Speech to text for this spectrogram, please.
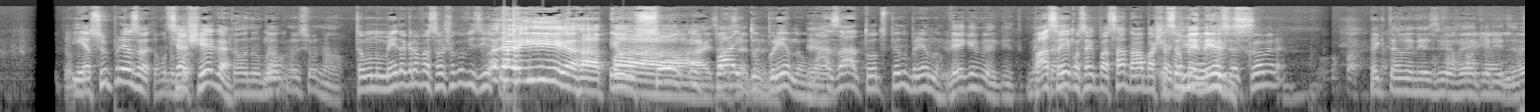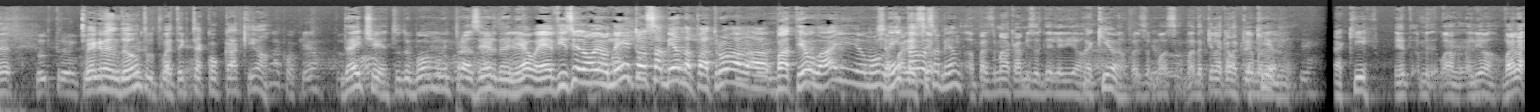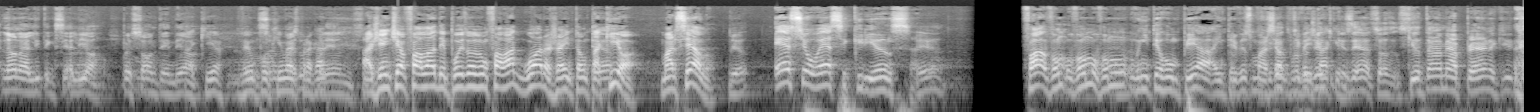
E é surpresa. Você ban- chega? Tamo no Banco Nacional. Estamos no meio da gravação, chegou visita. Olha aí, rapaz! Eu sou o pai do É. Breno, mas ah, todos pelo Breno. Vem aqui, vem aqui. É Passa tá? aí, consegue passar? Dá uma baixadinha. Esse é o Menezes. câmera. Como é que tá, Menezes, meu velho querido? Tudo tranquilo. Tu é grandão, tu, tu vai ter que te acocar aqui, ó. Ah, qualquer. Daí, tia, tudo bom? Muito prazer, Daniel. É, visita, eu nem tô sabendo, a patroa bateu lá e eu não, nem tava aparecer- sabendo. Aparece uma camisa dele ali, ó. Aqui, ó. Aparece, mostra, manda aqui naquela câmera Aqui, ali, ó. Aqui, ali, ó. Vai lá, não, não, ali tem que ser ali, ó. O pessoal entender, ó. aqui, ó. Vem um pouquinho é mais pai pra cá. A gente ia falar depois, nós vamos falar agora já, então tá É. aqui, ó. Marcelo, É. SOS Criança. É. Fa- vamos, vamos, vamos interromper a entrevista com o Marcelo, do aproveitar jeito aqui. que quiser. Só se entrar na minha perna aqui.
